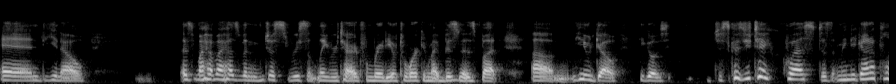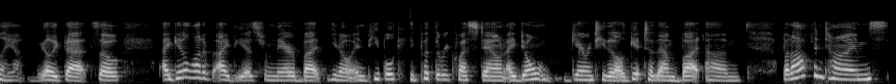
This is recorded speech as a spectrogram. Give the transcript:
and you know, as my my husband just recently retired from radio to work in my business, but um, he would go, he goes, just because you take requests doesn't mean you got to play them like that. So I get a lot of ideas from there, but you know, and people can put the requests down. I don't guarantee that I'll get to them, but um, but oftentimes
